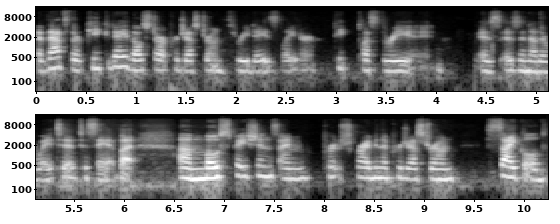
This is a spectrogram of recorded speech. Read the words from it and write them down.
If that's their peak day, they'll start progesterone three days later. Peak plus three is, is another way to, to say it. But um, most patients, I'm prescribing the progesterone cycled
